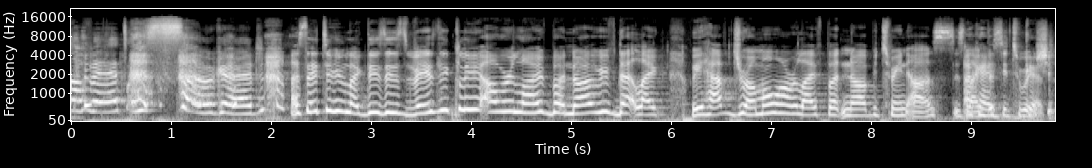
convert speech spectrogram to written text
love it. It's so good. I said to him like this is basically our life, but not with that like we have drama in our life, but not between us. It's like the situation.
